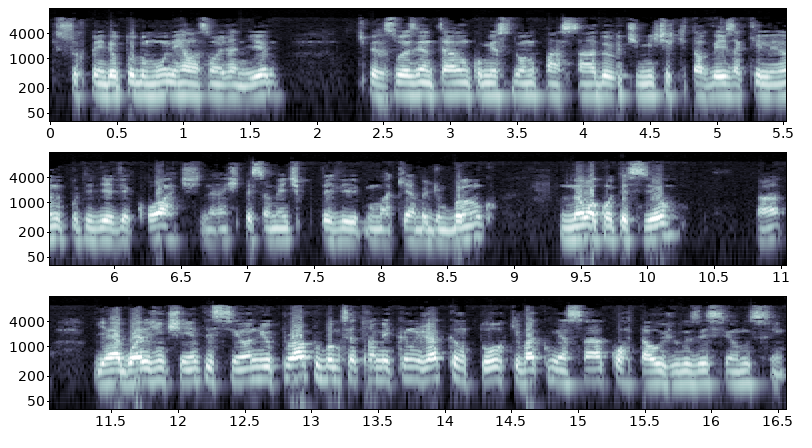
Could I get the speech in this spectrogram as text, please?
que surpreendeu todo mundo em relação a janeiro. As pessoas entraram no começo do ano passado otimistas que talvez aquele ano poderia haver cortes, né? especialmente teve uma quebra de um banco. Não aconteceu. Tá? E agora a gente entra esse ano e o próprio Banco Central Americano já cantou que vai começar a cortar os juros esse ano sim.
